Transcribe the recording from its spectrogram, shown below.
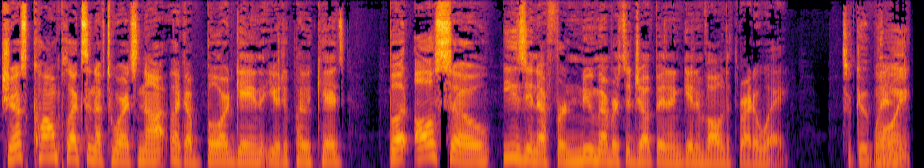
just complex enough to where it's not like a board game that you have to play with kids, but also easy enough for new members to jump in and get involved with right away. It's a good When- point.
